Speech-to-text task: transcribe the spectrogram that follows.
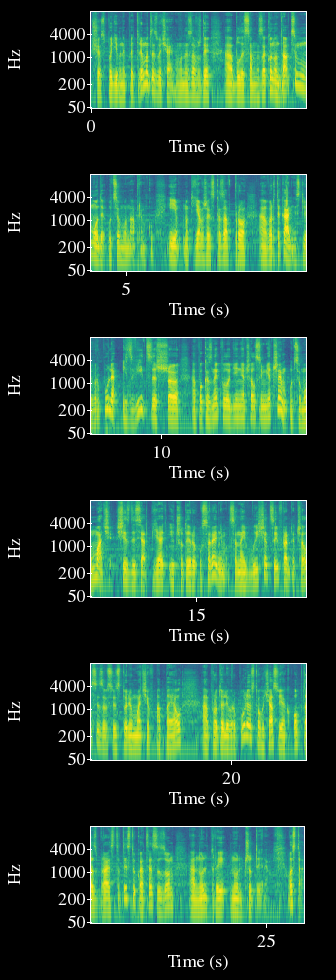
щось подібне підтримати. Звичайно, вони завжди е, були саме законодавцями моди у цьому напрямку. І от я вже сказав про е, вертикальність Ліверпуля, і звідси ж е, показник володіння Челсі м'ячем у цьому матчі 65,4 у середньому. Це найвища цифра для Челсі за всю історію матчів АПЛ проти Ліверпуля з того часу, як Опта збирає статистику, а це сезон а, 0-3-0-4. Ось так.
